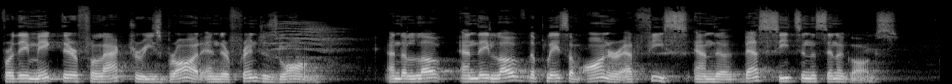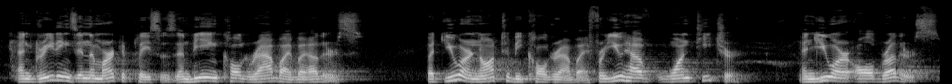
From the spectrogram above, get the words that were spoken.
for they make their phylacteries broad and their fringes long. And, the love, and they love the place of honor at feasts and the best seats in the synagogues, and greetings in the marketplaces, and being called rabbi by others. But you are not to be called rabbi, for you have one teacher, and you are all brothers.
